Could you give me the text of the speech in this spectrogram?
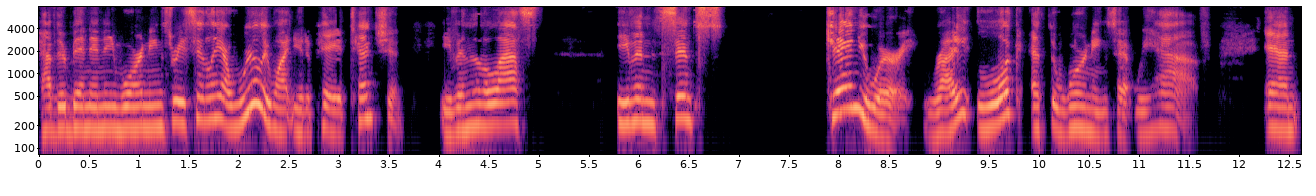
have there been any warnings recently? I really want you to pay attention. Even in the last, even since January, right? Look at the warnings that we have. And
